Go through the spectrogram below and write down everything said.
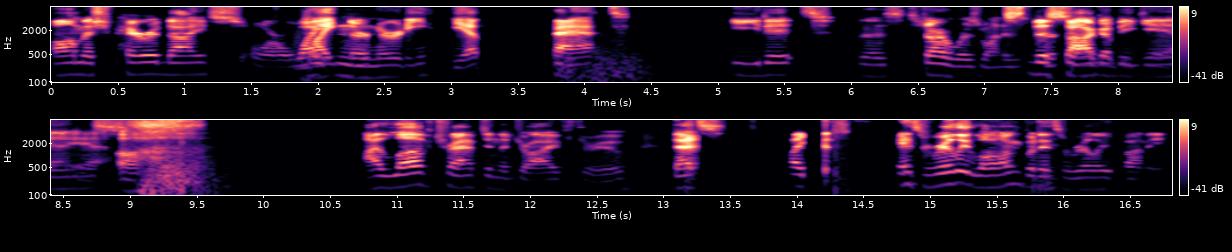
Amish Paradise or White, White, and Nerd nerdy. Yep. Bat, Eat It, The Star Wars one is The Saga Yeah, Begins. yeah. Oh, I love Trapped in the Drive-Thru. That's like it's it's really long, but it's really funny.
